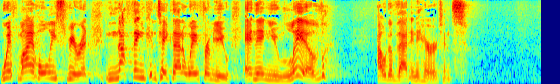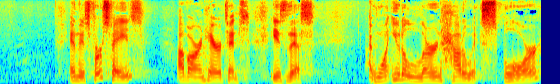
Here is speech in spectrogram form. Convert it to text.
with my Holy Spirit. Nothing can take that away from you. And then you live out of that inheritance. And this first phase, of our inheritance is this I want you to learn how to explore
